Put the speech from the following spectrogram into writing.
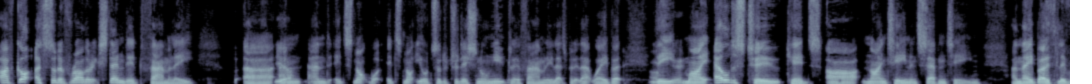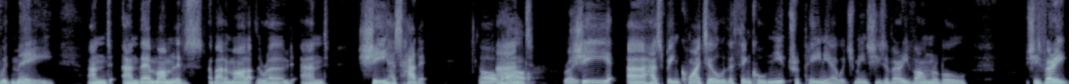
I've got a sort of rather extended family, uh, Yeah. and and it's not what it's not your sort of traditional nuclear family. Let's put it that way. But the Okay. my eldest two kids are 19 and 17, and they both live with me, and and their mum lives about a mile up the road, and she has had it. Oh wow. and right. She uh, has been quite ill with a thing called neutropenia, which means she's a very vulnerable. She's very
